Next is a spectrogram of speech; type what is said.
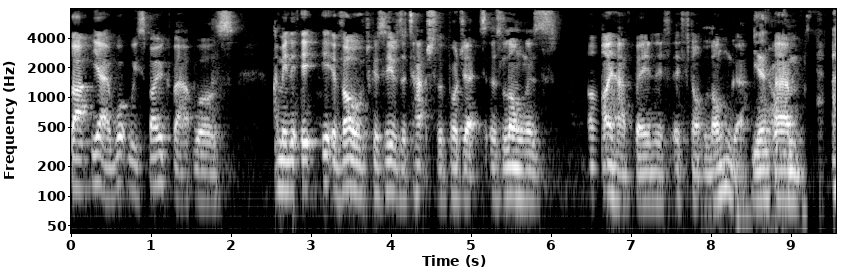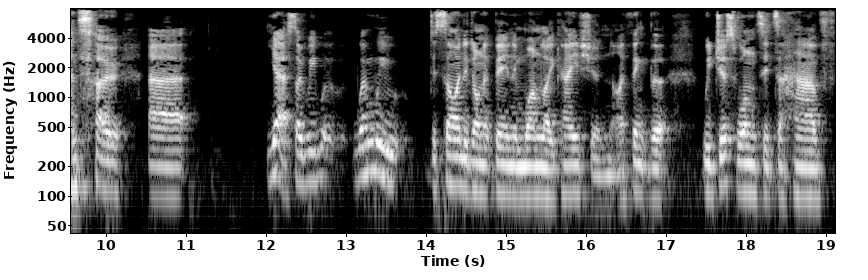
but yeah, what we spoke about was, I mean, it, it evolved because he was attached to the project as long as I have been, if if not longer. Yeah. Um, and so, uh, yeah, so we when we decided on it being in one location, I think that we just wanted to have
